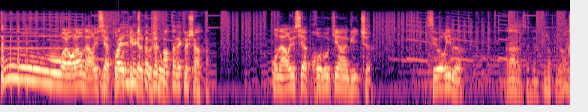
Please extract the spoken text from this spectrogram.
Ouh Alors là, on a réussi à provoquer quelque exploite la chose. porte avec le char. On a réussi à provoquer un glitch. C'est horrible. Voilà, ça devient de plus en plus horrible.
